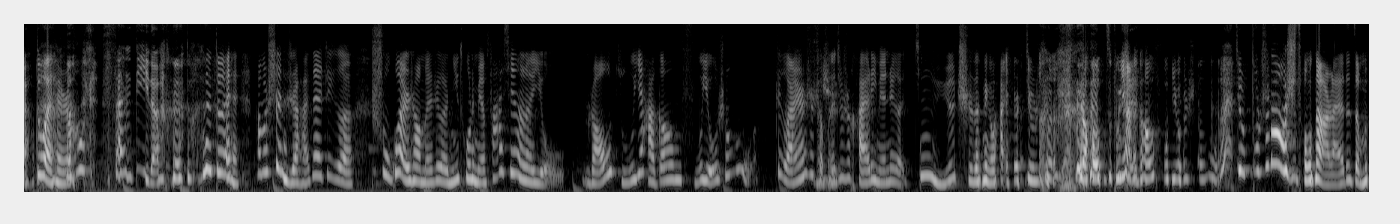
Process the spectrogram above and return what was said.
啊！对，然后 三 D 的，对对对，他们甚至还在这个树冠上面这个泥土里面发现了有饶足亚纲浮游生物。这个玩意儿是什么呢？就是海里面那个金鱼吃的那个玩意儿，就是 饶 祖亚纲浮游生物，就是不知道是从哪儿来的，怎么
